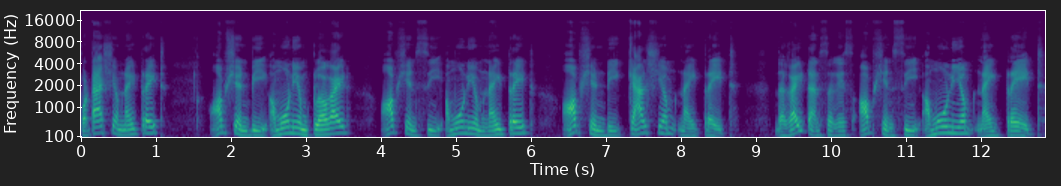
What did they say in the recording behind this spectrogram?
potassium nitrate, option B ammonium chloride, option C ammonium nitrate, option D calcium nitrate. The right answer is option C ammonium nitrate.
